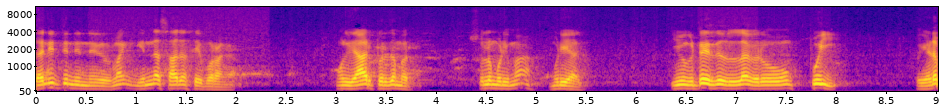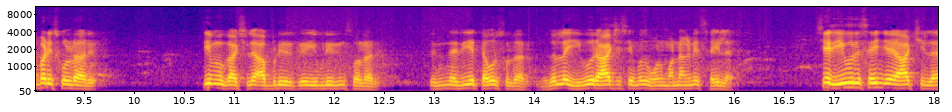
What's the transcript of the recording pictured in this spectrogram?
தனித்து நின்றுலாம் என்ன சாதனை செய்ய போகிறாங்க உங்களுக்கு யார் பிரதமர்? சொல்ல முடியுமா? முடியாது. இவங்ககிட்ட இருக்கிறதெல்லாம் வெறும் பொய். இப்போ எடப்பாடி சொல்கிறாரு திமுக ஆட்சியில் அப்படி இருக்குது இப்படி இருக்குன்னு சொல்கிறாரு நிறைய தவறு சொல்கிறார் முதல்ல இவர் ஆட்சி செய்யும்போது ஒன்று மண்ணாங்கன்னே செய்யலை. சரி இவர் செஞ்ச ஆட்சியில்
